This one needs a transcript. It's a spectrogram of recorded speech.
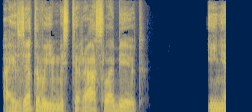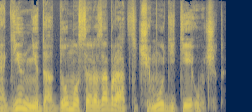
а из этого и мастера слабеют и ни один не додумался разобраться, чему детей учат.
